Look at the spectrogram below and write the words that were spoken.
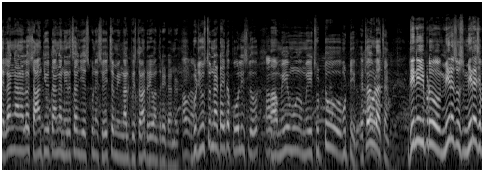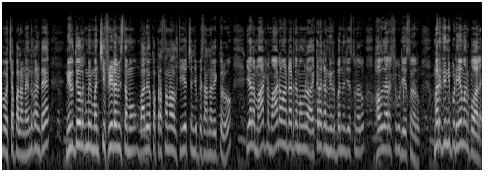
తెలంగాణలో శాంతియుతంగా నిరసన చేసుకునే స్వేచ్ఛ మేము కల్పిస్తామని రేవంత్ రెడ్డి అన్నాడు. ఇప్పుడు చూస్తున్నట్టయితే పోలీసులు మేము మీ చుట్టూ ముట్టిరు. ఎట్లా చూడొచ్చు అండి దీన్ని ఇప్పుడు మీరే చూసి మీరే చెప్ప చెప్పాలన్న. ఎందుకంటే నిరుద్యోగులకు మేము మంచి ఫ్రీడమ్ ఇస్తాము. వాళ్ళ యొక్క ప్రస్థానాలు తీయొచ్చు అని చెప్పేసి అన్న వ్యక్తులు. ఇలా మాటలు మాట మాట్లాడితే మమ్మల్ని ఎక్కడెక్కడ నిర్బంధం చేస్తున్నారు? హౌస్ అరెస్ట్ కూడా చేస్తున్నారు. మరి దీన్ని ఇప్పుడు ఏమనుకోవాలి?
